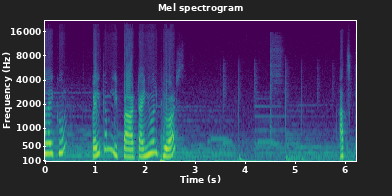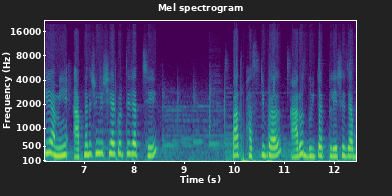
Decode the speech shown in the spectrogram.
আলাইকুম। ওয়েলকাম লিপা টাইনুয়াল ভিউয়ার্স আজকে আমি আপনাদের সঙ্গে শেয়ার করতে যাচ্ছি। পাথ ফেস্টিভ্যাল আরও দুইটা প্লেসে যাব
